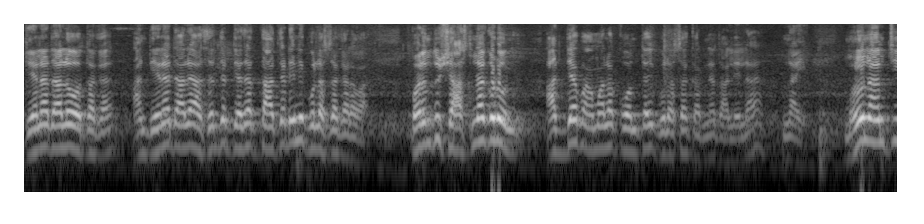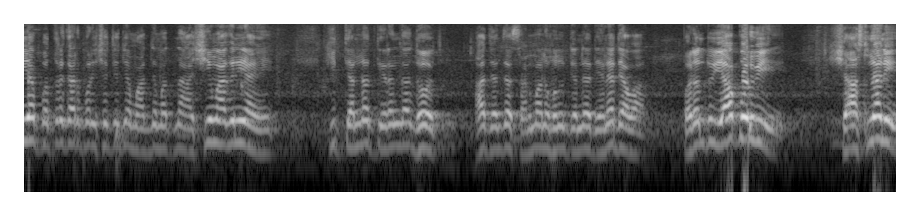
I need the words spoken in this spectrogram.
देण्यात आला होता का? आणि देण्यात आला असेल तर त्याचा तातडीने खुलासा करावा. परंतु शासनाकडून अद्याप आम्हाला कोणताही खुलासा करण्यात आलेला नाही. म्हणून आमची या पत्रकार परिषदेच्या माध्यमातून अशी मागणी आहे की त्यांना तिरंगा ध्वज हा त्यांचा सन्मान म्हणून त्यांना देण्यात यावा. परंतु यापूर्वी शासनाने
